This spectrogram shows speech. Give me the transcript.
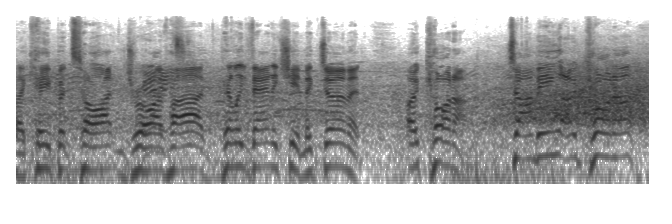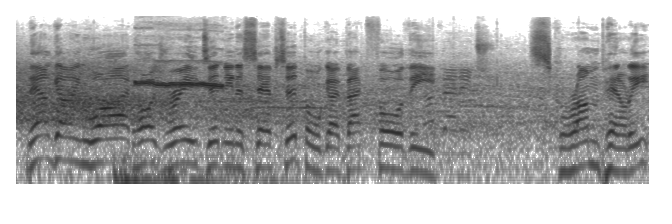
They keep it tight and drive hard. Penalty advantage here. McDermott, O'Connor, dumping. O'Connor now going wide. Hodge reads it and intercepts it, but we'll go back for the scrum penalty.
